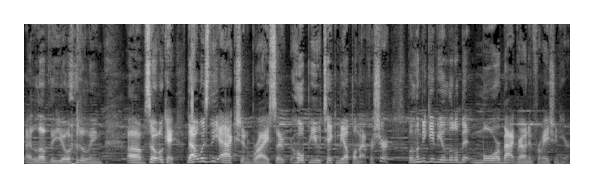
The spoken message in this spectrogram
I love the yodeling. Um, so, okay, that was the action, Bryce. I hope you take me up on that for sure. But let me give you a little bit more background information here.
